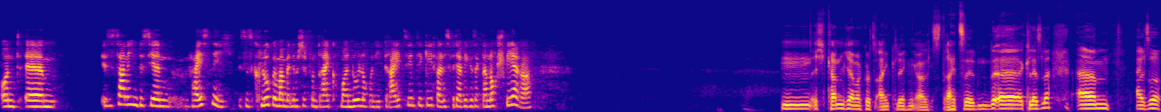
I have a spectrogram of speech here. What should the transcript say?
Und ähm, ist es da nicht ein bisschen, weiß nicht, ist es klug, wenn man mit einem Schnitt von 3,0 noch in die 13. geht, weil es wird ja, wie gesagt, dann noch schwerer. Hm, ich kann mich ja mal kurz einklinken als 13 äh, Klässler. Ähm, also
